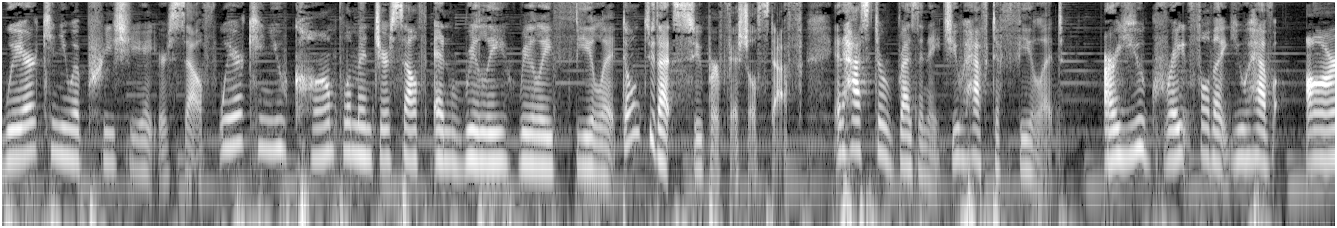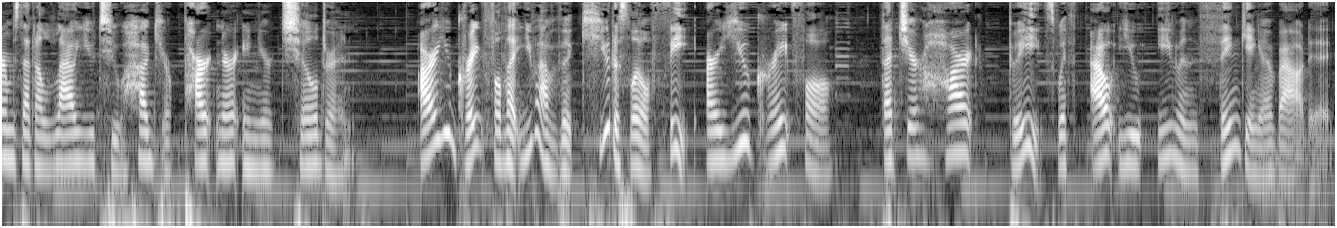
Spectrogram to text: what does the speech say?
where can you appreciate yourself? Where can you compliment yourself and really, really feel it? Don't do that superficial stuff. It has to resonate. You have to feel it. Are you grateful that you have arms that allow you to hug your partner and your children? Are you grateful that you have the cutest little feet? Are you grateful that your heart beats without you even thinking about it?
